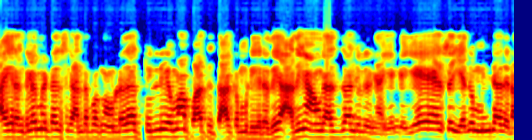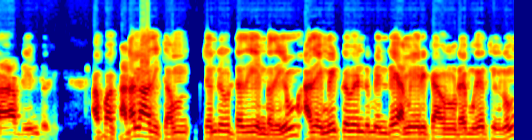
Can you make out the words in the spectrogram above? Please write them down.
ஆயிரம் கிலோமீட்டர்ஸுக்கு அந்த பக்கம் உள்ளதை துல்லியமாக பார்த்து தாக்க முடிகிறது. அதையும் அவங்க அதுதான் சொல்லியிருக்காங்க. எங்கள் ஏஎஸ்ஐ எதுவும் மிஞ்சாதுடா அப்படின்னு சொல்லி. அப்போ கடலாதிக்கம் சென்று விட்டது என்பதையும் அதை மீட்க வேண்டும் என்றே அமெரிக்காவினுடைய முயற்சிகளும்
